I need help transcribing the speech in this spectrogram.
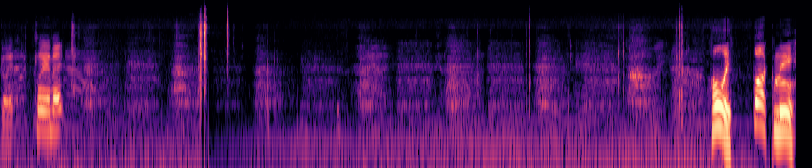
Got it. Clear, mate. Holy fuck me.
